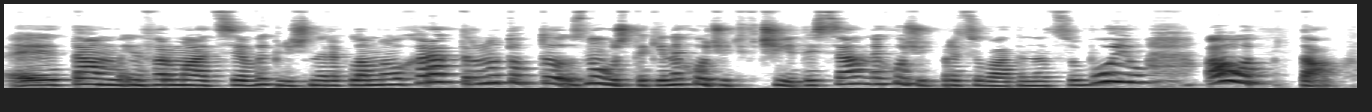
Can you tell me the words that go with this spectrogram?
Е, Там інформація виключно рекламного характеру. Ну, тобто, знову ж таки, не хочуть вчитися, не хочуть працювати над собою, а от так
